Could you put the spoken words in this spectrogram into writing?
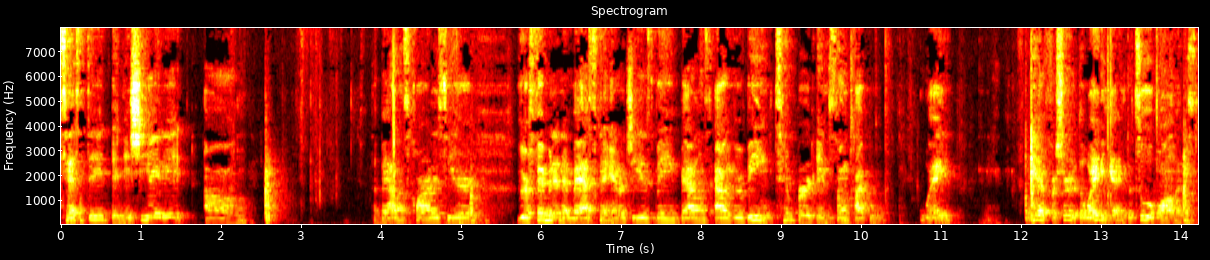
tested, initiated. Um the balance card is here. Your feminine and masculine energy is being balanced out. You're being tempered in some type of way. Yeah, for sure. The waiting game, the two of wands.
